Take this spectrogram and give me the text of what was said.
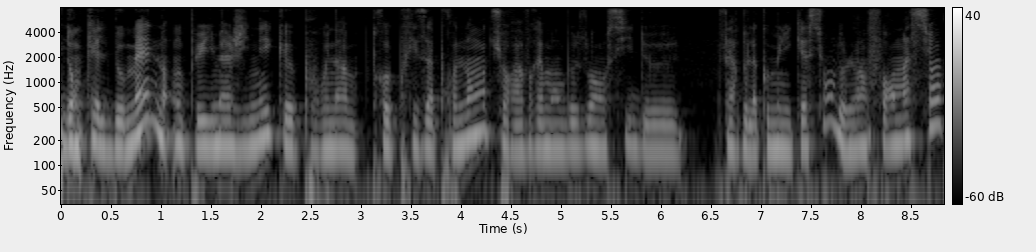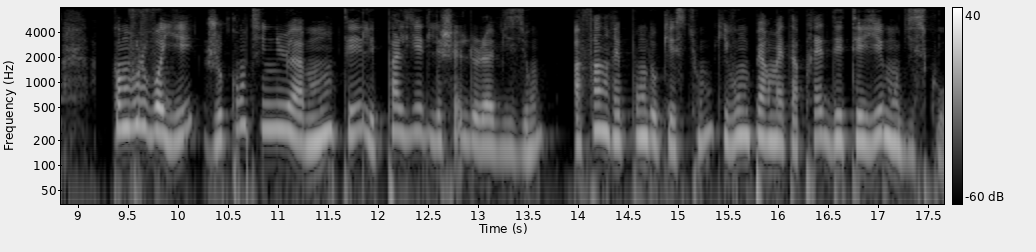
dans quel domaine On peut imaginer que pour une entreprise apprenante, il y aura vraiment besoin aussi de faire de la communication, de l'information? Comme vous le voyez, je continue à monter les paliers de l'échelle de la vision afin de répondre aux questions qui vont me permettre après d'étayer mon discours.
